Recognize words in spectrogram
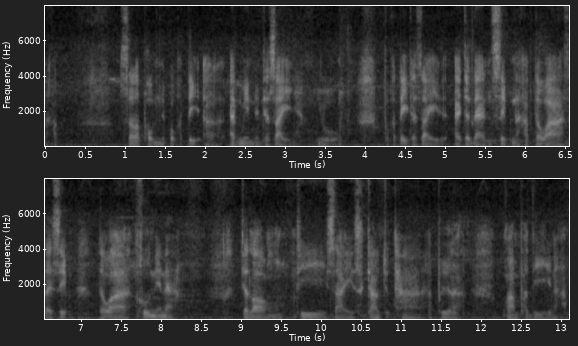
นะครับสำหรับผมเนี่ยปกติเออแอดมินเนี่ยจะใส่อยู่ปกติจะใส่ไอจแดน10 นะครับ แต่ว่าไซส์10 แต่ว่าคู่นี้เนี่ย จะลองที่ไซส์ 9.5 นะครับ เพื่อความพอดีนะครับ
